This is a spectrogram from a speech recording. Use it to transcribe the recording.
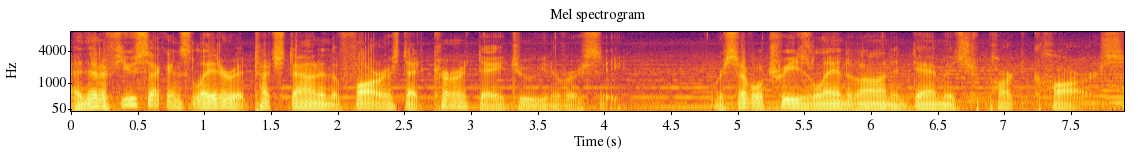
And then a few seconds later it touched down in the forest at current day Drew University, where several trees landed on and damaged parked cars.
